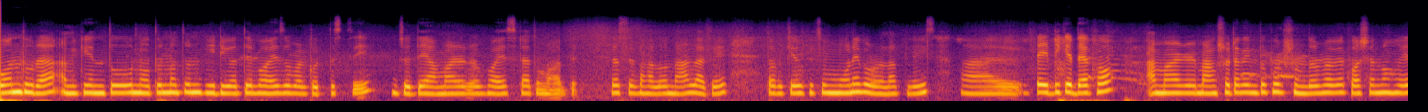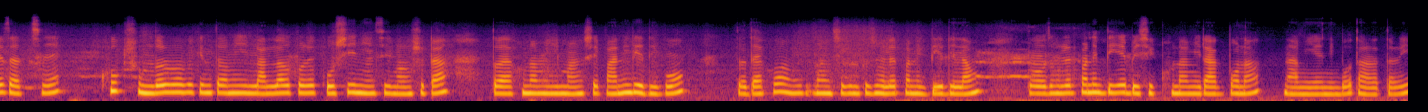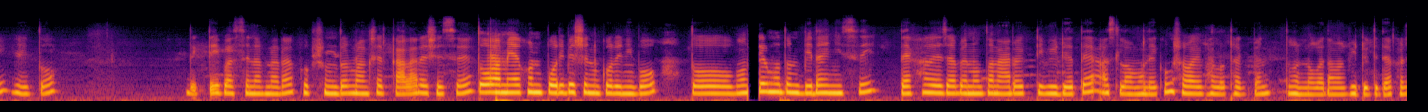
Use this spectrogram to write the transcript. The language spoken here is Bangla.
বন্ধুরা, আমি কিন্তু নতুন নতুন ভিডিওতে ভয়েস ওভার করতেছি। যদি আমার ভয়েসটা তোমাদের কাছে ভালো না লাগে, তবে কেউ কিছু মনে করো না প্লিজ আর এদিকে দেখো, আমার মাংসটা কিন্তু খুব সুন্দরভাবে কষানো হয়ে যাচ্ছে। খুব সুন্দরভাবে কিন্তু আমি লাল লাল করে কষিয়ে নিয়েছি মাংসটা। তো এখন আমি মাংসে পানি দিয়ে দিব। তো দেখো আমি মাংসে কিন্তু ঝোলের পানি দিয়ে দিলাম। তো ঝোলের পানি দিয়ে বেশিক্ষণ আমি রাখব না, নামিয়ে নিব তাড়াতাড়ি, এই তো। দেখতেই পাচ্ছেন আপনারা, খুব সুন্দর মাংসের কালার এসেছে। তো আমি এখন পরিবেশন করে নিব। তো মনের মতন বিদায় নিচ্ছি, দেখা হয়ে যাবে নতুন আরও একটি ভিডিওতে। আসসালামু আলাইকুম, সবাই ভালো থাকবেন। ধন্যবাদ আমার ভিডিওটি দেখার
